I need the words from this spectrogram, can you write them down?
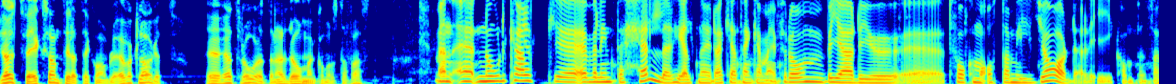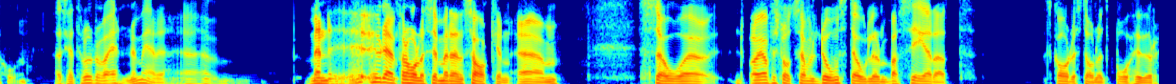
jag är tveksam till att det kommer att bli överklagat. Jag tror att den här domen kommer att stå fast. Men eh, Nordkalk är väl inte heller helt nöjda kan jag tänka mig, för de begärde ju eh, 2,8 miljarder i kompensation. Alltså jag tror det var ännu mer. Men hur den förhåller sig med den saken. Ehm, så eh, vad jag förstått så har väl domstolen baserat skadeståndet på hur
